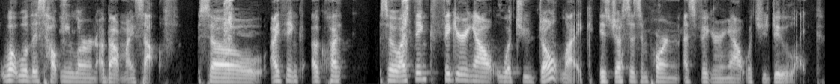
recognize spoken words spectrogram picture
what will this help me learn about myself? So I think a question so I think figuring out what you don't like is just as important as figuring out what you do like.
